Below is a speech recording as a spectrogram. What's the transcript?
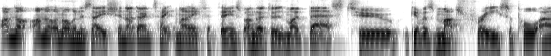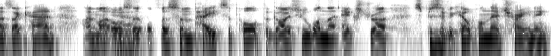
I'm not I'm not an organisation. I don't take money for things, but I'm going to do my best to give as much free support as I can. I might yeah. also offer some paid support for guys who want that extra specific help on their training.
